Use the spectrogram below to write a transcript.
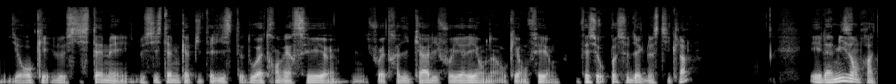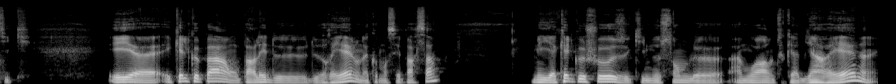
dire ok le système le système capitaliste doit être renversé, il faut être radical, il faut y aller, on ok on fait on fait ce, diagnostic là et la mise en pratique. Et, et quelque part on parlait de, de réel, on a commencé par ça mais il y a quelque chose qui me semble, à moi en tout cas, bien réel,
